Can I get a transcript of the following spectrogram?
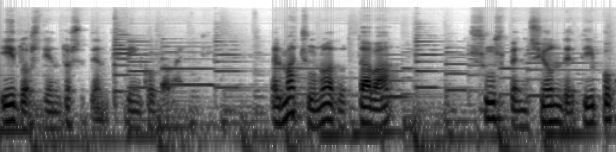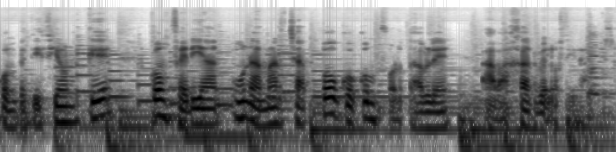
y 275 caballos. El Mach 1 adoptaba suspensión de tipo competición que conferían una marcha poco confortable a bajas velocidades.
